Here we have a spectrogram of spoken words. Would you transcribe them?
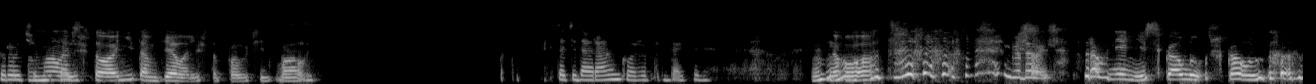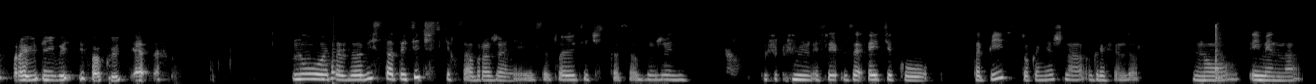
Короче, ну, мало кажется... ли, что они там делали, чтобы получить баллы. Кстати, да, Равенко уже предатели. Ну вот. Давай сравнение шкалу, шкалу справедливости факультетов. Ну, это зависит от этических соображений. Если твое этическое соображение, если за этику топить, то, конечно, Гриффиндор. Но именно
